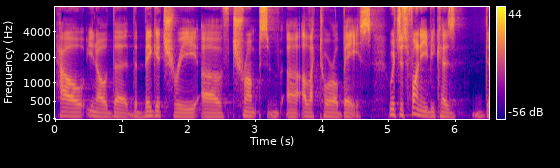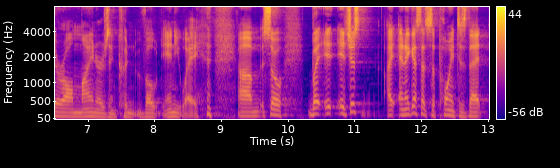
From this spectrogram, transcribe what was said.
how you know the the bigotry of Trump's uh, electoral base, which is funny because they're all minors and couldn't vote anyway. um, so, but it, it's just, I, and I guess that's the point is that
